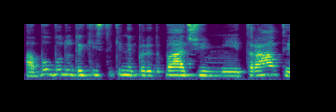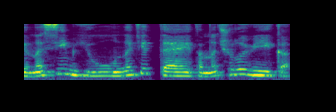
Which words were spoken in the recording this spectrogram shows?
або будуть якісь такі непередбачені трати на сім'ю, на дітей, там, на чоловіка.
